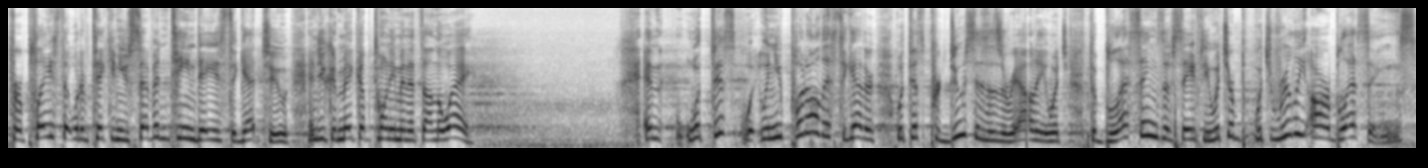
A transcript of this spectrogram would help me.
for a place that would have taken you 17 days to get to, and you can make up 20 minutes on the way. And what this, when you put all this together, what this produces is a reality in which the blessings of safety, which are, which really are blessings,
